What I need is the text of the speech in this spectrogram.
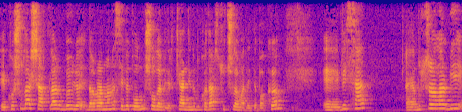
E, koşullar, şartlar böyle davranmana sebep olmuş olabilir. Kendini bu kadar suçlama dedi bakım. E, ve sen e, bu sıralar bir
